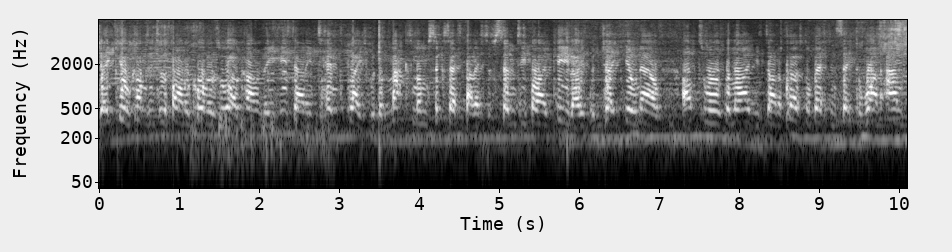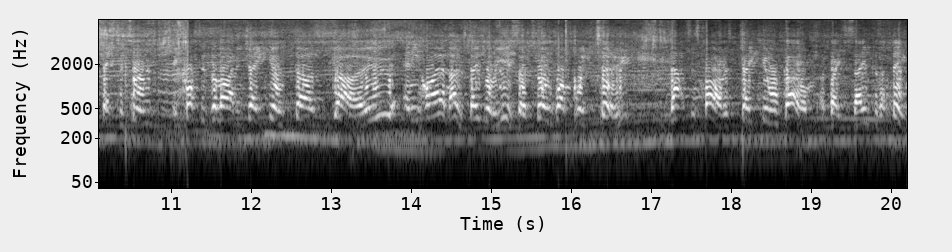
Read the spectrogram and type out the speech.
Jake Hill comes into the final corner as well. Currently, he's down in 10th place with a maximum success ballast of 75 kilos. But Jake Hill now up towards the line. He's done a personal best in sector one and sector two. He crosses the line, and Jake Hill does go any higher. No, stays where he is. So throw 1.2. That's as far as Jake Hill will go. I'm afraid to say because I think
